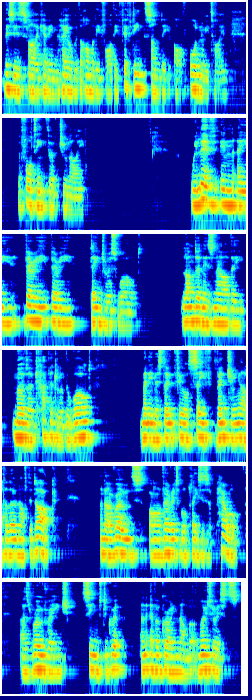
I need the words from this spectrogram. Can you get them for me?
This is Father Kevin Hale with the homily for the 15th Sunday of Ordinary Time, the 14th of July. We live in a very, very dangerous world. London is now the murder capital of the world. Many of us don't feel safe venturing out alone after dark, and our roads are veritable places of peril as road rage seems to grip an ever growing number of motorists.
